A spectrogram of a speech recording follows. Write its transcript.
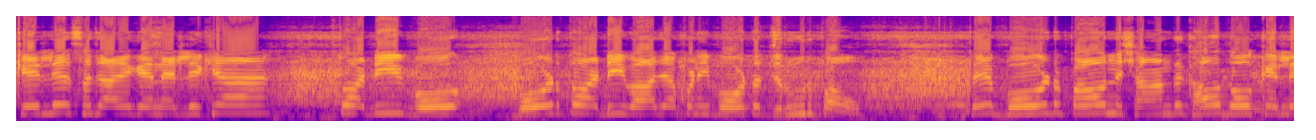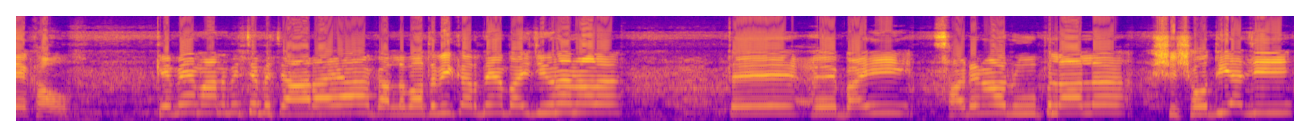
ਕੇਲੇ ਸਜਾਏ ਗਏ ਨੇ। ਲਿਖਿਆ, ਤੁਹਾਡੀ ਵੋ- ਵੋਟ ਤੁਹਾਡੀ ਆਵਾਜ਼, ਆਪਣੀ ਵੋਟ ਜ਼ਰੂਰ ਪਾਓ ਤੇ ਵੋਟ ਪਾਓ, ਨਿਸ਼ਾਨ ਦਿਖਾਓ, ਦੋ ਕੇਲੇ ਖਾਓ। ਕਿਵੇਂ ਮਨ ਵਿੱਚ ਵਿਚਾਰ ਆਇਆ? ਗੱਲਬਾਤ ਵੀ ਕਰਦੇ ਆ ਬਾਈ ਜੀ ਉਹਨਾਂ ਨਾਲ। ਤੇ ਇਹ ਬਾਈ ਸਾਡੇ ਨਾਲ ਰੂਪ ਲਾਲ ਸ਼ਿਸ਼ੋਦੀਆ ਜੀ,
